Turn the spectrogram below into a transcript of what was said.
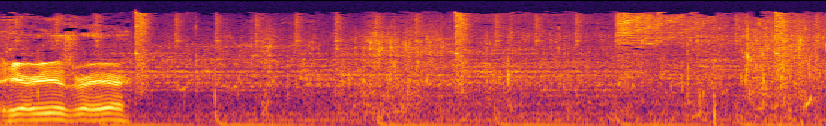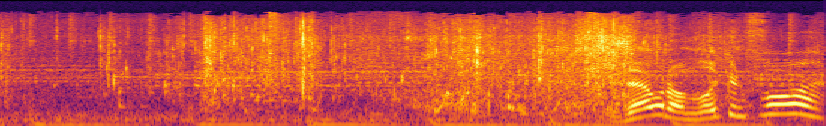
Here he is right here. Is that what I'm looking for?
